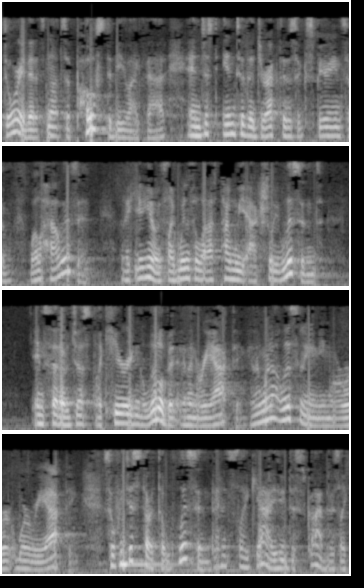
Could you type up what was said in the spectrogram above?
story that it's not supposed to be like that, and just into the directives experience of, well, how is it? Like you know, it's like when's the last time we actually listened, instead of just like hearing a little bit and then reacting, and then we're not listening anymore, we're, we're reacting. So if we just start to listen, then it's like, yeah, as you described, there's like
